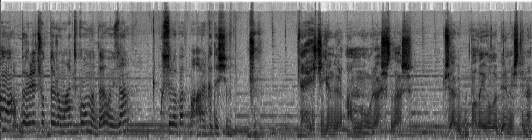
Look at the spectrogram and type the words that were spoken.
Ama böyle çok da romantik olmadı. O yüzden kusura bakma arkadaşım. Ya, iki gündür amma uğraştılar. Güzel bir balayı olabilirmiş değil mi?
